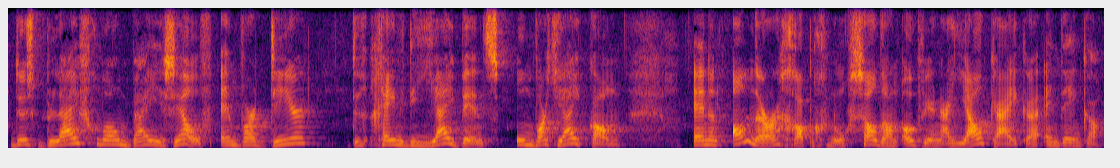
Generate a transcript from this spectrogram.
Dus blijf gewoon bij jezelf en waardeer degene die jij bent om wat jij kan. En een ander, grappig genoeg, zal dan ook weer naar jou kijken en denken:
